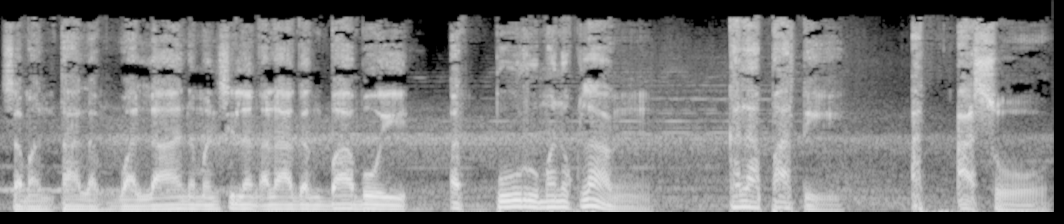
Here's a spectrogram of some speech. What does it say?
Samantalang wala naman silang alagang baboy at puro manok lang, kalapati at aso.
